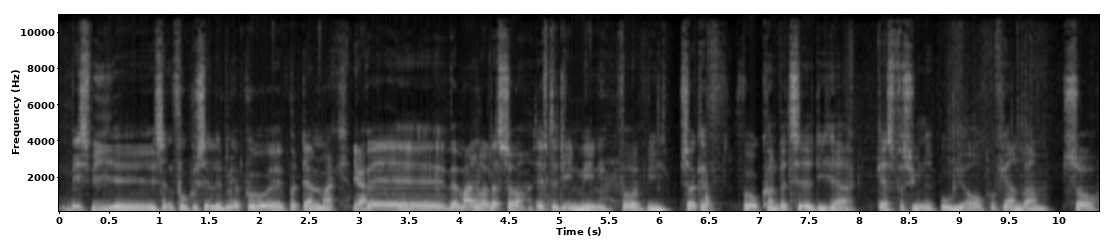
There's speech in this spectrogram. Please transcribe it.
Hvis vi øh, sådan fokuserer lidt mere på, øh, på Danmark, ja. hvad, øh, hvad mangler der så efter din mening, for at vi så kan få konverteret de her gasforsynede boliger over på fjernvarme så,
